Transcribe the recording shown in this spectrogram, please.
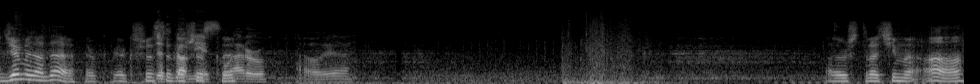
Idziemy na D, jak, jak wszyscy Just got me a wszyscy. collateral. Oh yeah. Ale już tracimy A.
